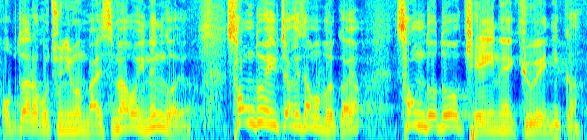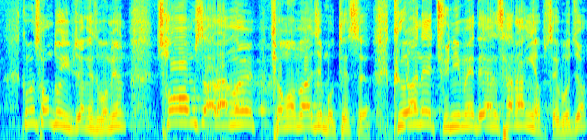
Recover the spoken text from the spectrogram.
없다라고 주님은 말씀하고 있는 거예요. 성도의 입장에서 한번 볼까요? 성도도 개인의 교회니까. 그럼 성도 입장에서 보면 처음 사랑을 경험하지 못했어요. 그 안에 주님에 대한 사랑이 없어요. 뭐죠?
